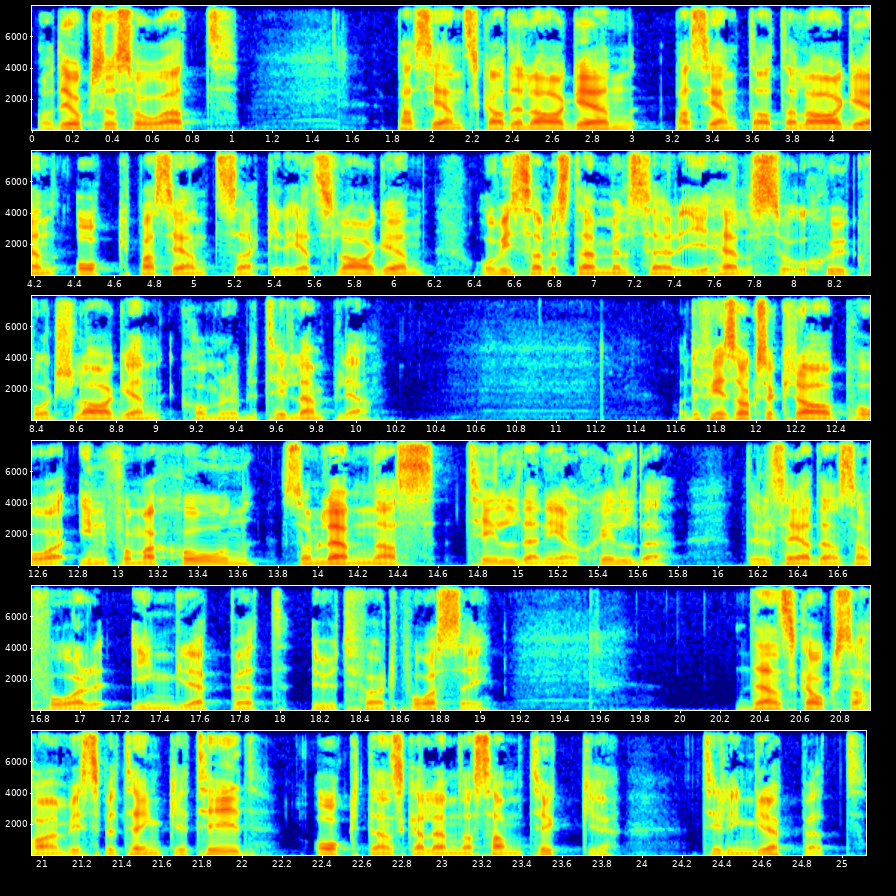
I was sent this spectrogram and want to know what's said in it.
Och det är också så att patientskadelagen, patientdatalagen och patientsäkerhetslagen och vissa bestämmelser i hälso och sjukvårdslagen kommer att bli tillämpliga. Och det finns också krav på information som lämnas till den enskilde, det vill säga den som får ingreppet utfört på sig. Den ska också ha en viss betänketid och den ska lämna samtycke till ingreppet.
